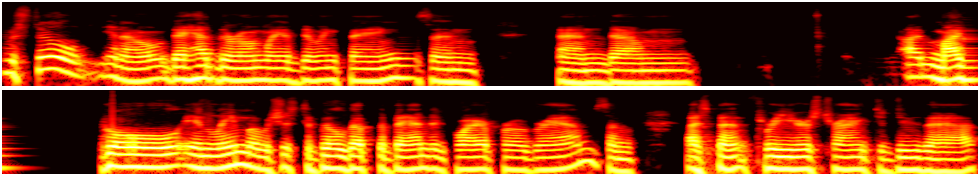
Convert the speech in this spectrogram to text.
was still, you know, they had their own way of doing things, and and um, I, my goal in Lima was just to build up the band and choir programs, and I spent three years trying to do that.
